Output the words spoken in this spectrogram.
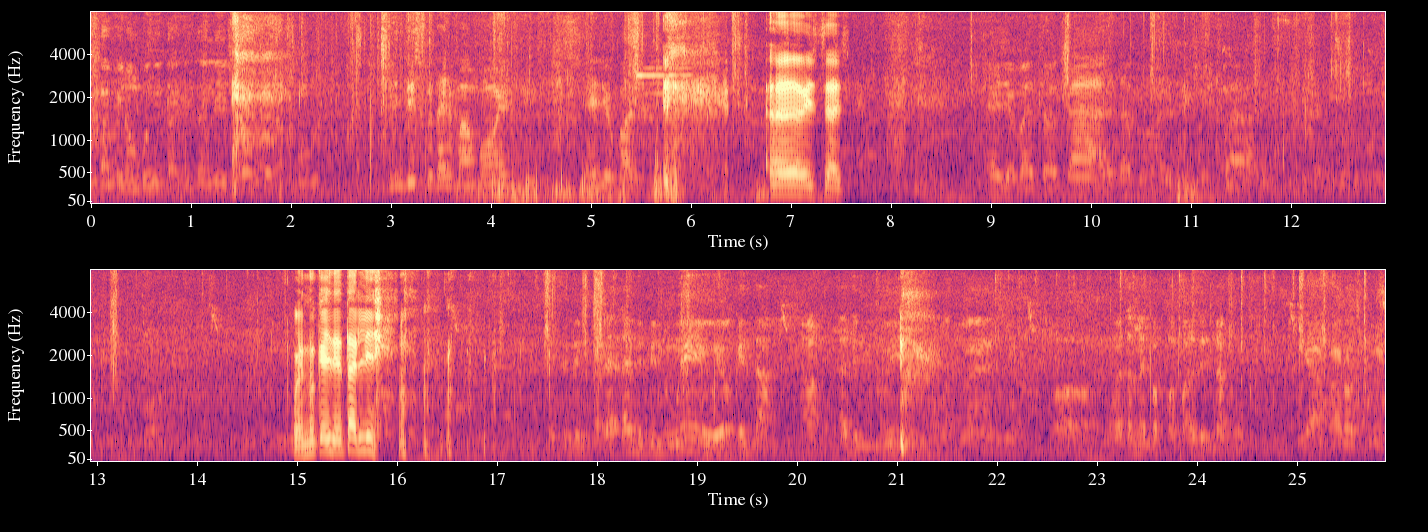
Nunca viram bonita deitar lixo. Tem disco das mamões. Ele batoca. Ai, Sas. Ele batocar, tá bom, ele tem que parar. Ué, nunca ia deitar lixo. Está diminuindo, eu que então? Está diminuindo. Oh, eu também para parar de entrar pouco. Já, parou também.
